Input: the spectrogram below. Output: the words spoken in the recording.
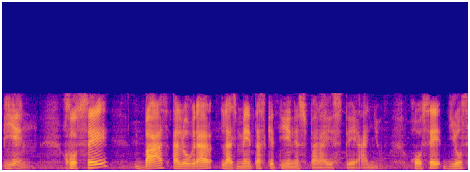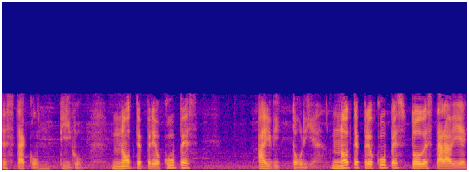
bien. José, vas a lograr las metas que tienes para este año. José, Dios está contigo. No te preocupes, hay victoria. No te preocupes, todo estará bien.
